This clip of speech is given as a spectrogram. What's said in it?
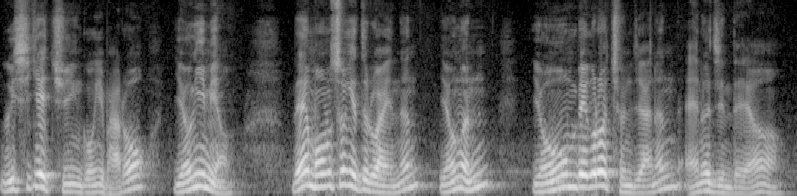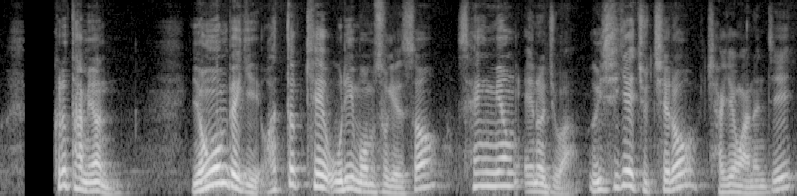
의식의 주인공이 바로 영이며 내 몸속에 들어와 있는 영은 영혼백으로 존재하는 에너지인데요. 그렇다면 영혼백이 어떻게 우리 몸속에서 생명 에너지와 의식의 주체로 작용하는지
